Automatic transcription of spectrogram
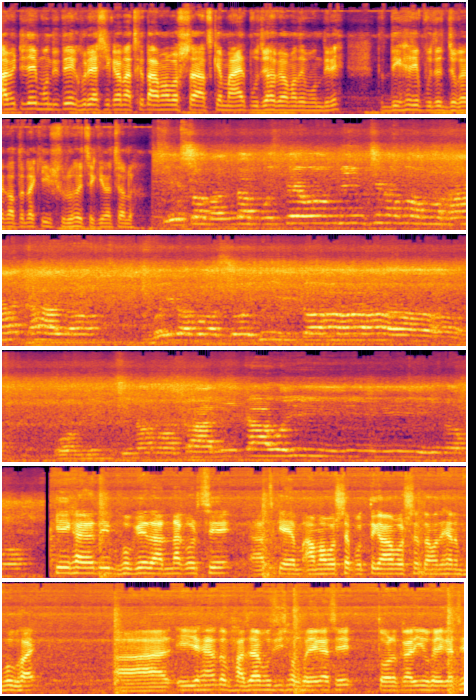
আমি একটু যাই মন্দির থেকে ঘুরে আসি কারণ আজকে তো আমাবস্যা আজকে মায়ের পুজো হবে আমাদের মন্দিরে। তো দেখে দেখেছি পুজোর জোগাড় কতটা কি শুরু হয়েছে কিনা চলো। এখানে ভোগে রান্না করছে? আজকে আমাবস্যা প্রত্যেক আমাবস্যা তো আমাদের এখানে ভোগ হয়। আর এই এখানে তো ভাজাভুজি সব হয়ে গেছে তরকারি হয়ে গেছে।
